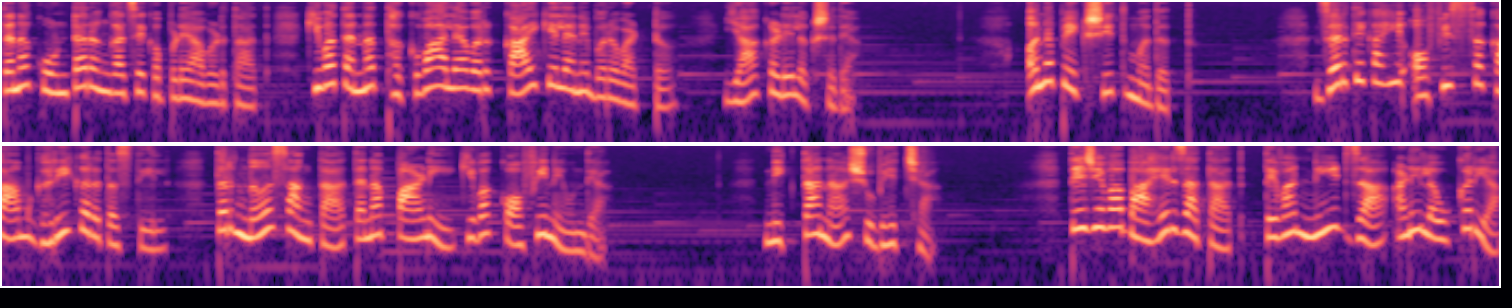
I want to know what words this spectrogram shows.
त्यांना कोणत्या रंगाचे कपडे आवडतात किंवा त्यांना थकवा आल्यावर काय केल्याने बरं वाटतं याकडे लक्ष द्या. अनपेक्षित मदत. जर ते काही ऑफिसचं काम घरी करत असतील तर न सांगता त्यांना पाणी किंवा कॉफी नेऊन द्या. निघताना शुभेच्छा. ते जेव्हा बाहेर जातात तेव्हा नीट जा आणि लवकर या.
